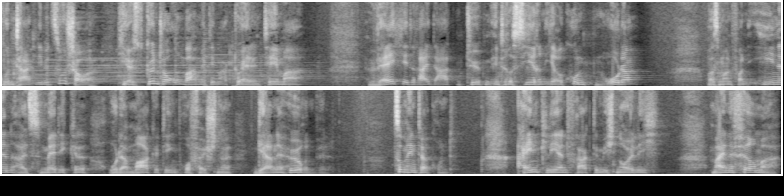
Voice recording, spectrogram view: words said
Guten Tag, liebe Zuschauer. Hier ist Günter Umbach mit dem aktuellen Thema. Welche drei Datentypen interessieren Ihre Kunden oder was man von Ihnen als Medical oder Marketing Professional gerne hören will? Zum Hintergrund. Ein Klient fragte mich neulich, meine Firma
